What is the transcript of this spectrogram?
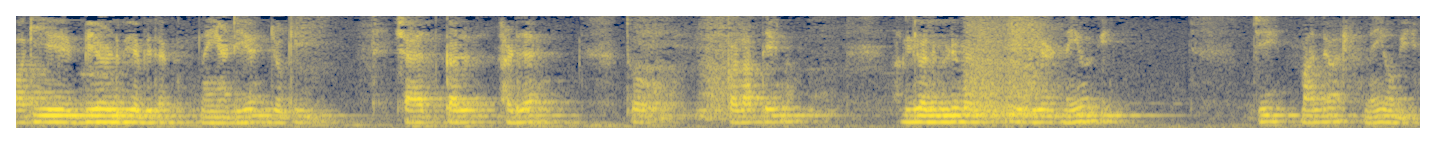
बाकी ये बियर्ड भी अभी तक नहीं हटी है, जो कि शायद कल हट जाए। तो कल आप देखना। अगली वाली वीडियो में ये बियर्ड नहीं होगी। जी, मान्यवर, नहीं होगी।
